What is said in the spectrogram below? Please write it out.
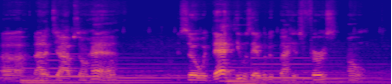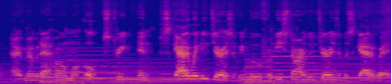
uh, a lot of jobs don't have. And so with that, he was able to buy his first home. I remember that home on Oak Street in Piscataway, New Jersey. We moved from East Orange, New Jersey to Piscataway.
